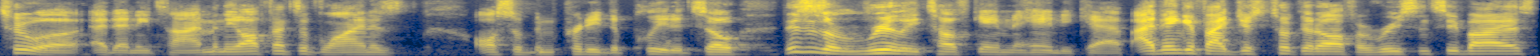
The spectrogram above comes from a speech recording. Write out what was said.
Tua at any time, and the offensive line has also been pretty depleted. So this is a really tough game to handicap. I think if I just took it off a recency bias,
